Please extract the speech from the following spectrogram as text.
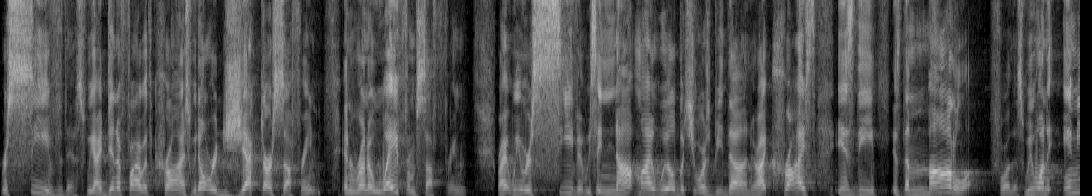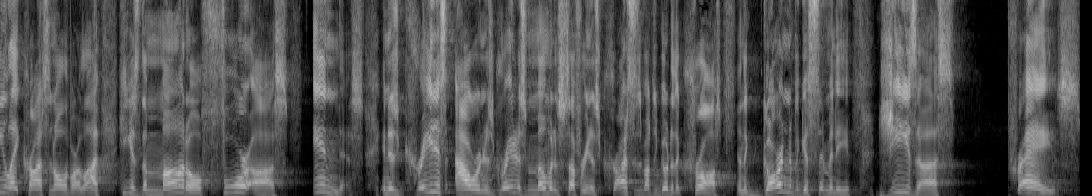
receive this. We identify with Christ. We don't reject our suffering and run away from suffering, right? We receive it. We say, Not my will, but yours be done, right? Christ is the, is the model for this. We want to emulate Christ in all of our life. He is the model for us in this. In his greatest hour, in his greatest moment of suffering, as Christ is about to go to the cross, in the Garden of Gethsemane, Jesus prays.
